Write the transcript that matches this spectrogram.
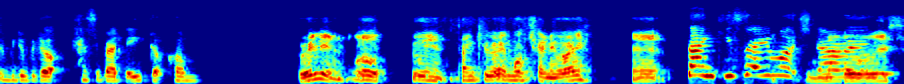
www.cassiebradley.com. Brilliant. Well, brilliant. Thank you very much. Anyway. Uh, Thank you so much, no Darren. worries.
